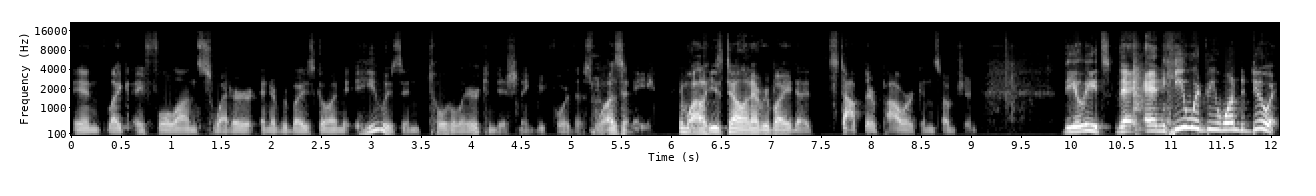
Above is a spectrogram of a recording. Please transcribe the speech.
in like a full on sweater, and everybody's going, he was in total air conditioning before this, wasn't he? And while he's telling everybody to stop their power consumption, the elites, they, and he would be one to do it.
